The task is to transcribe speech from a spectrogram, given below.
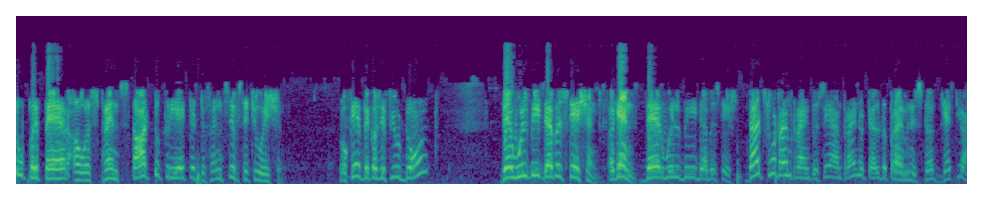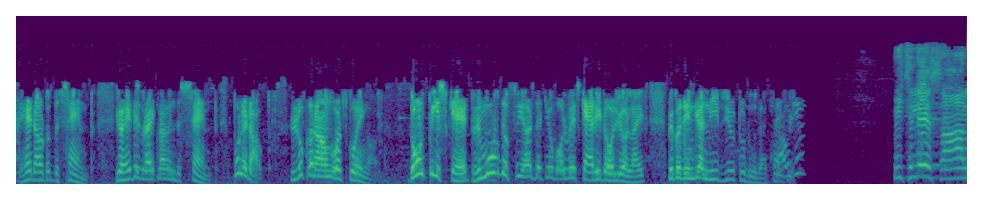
to prepare our strength. Start to create a defensive situation. Okay? Because if you don't, there will be devastation. Again, there will be devastation. That's what I'm trying to say. I'm trying to tell the Prime Minister, get your head out of the sand. Your head is right now in the sand. Pull it out. Look around what's going on. Don't be scared. Remove the fear that you've always carried all your life because India needs you to do that. Thank you. पिछले साल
